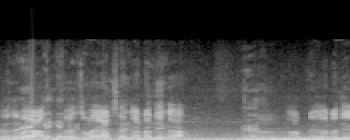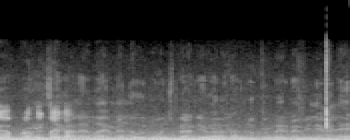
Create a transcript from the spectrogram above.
फैजू भाई आप- फैजू भाई आपने गाना देखा? आपने गाना देखा प्रतीक भाई का? है भाई? मैं तो लॉन्च पे आने वाला था हम लोग दोपहर में मिले थे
